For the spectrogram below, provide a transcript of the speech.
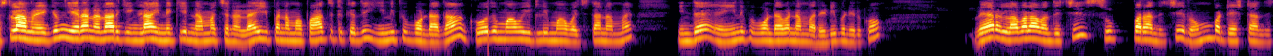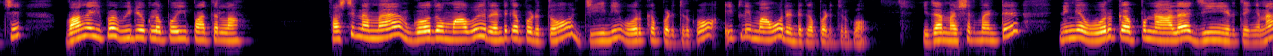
அஸ்லாம் வலைக்கும் யாரா நல்லா இருக்கீங்களா? இன்னைக்கு நம்ம சேனல்ல இப்போ நம்ம பார்த்துட்டு இருக்கிறது இனிப்பு போண்டா தான். கோதுமை மாவு இட்லி மாவு வச்சு தான் நம்ம இந்த இனிப்பு போண்டாவை நம்ம ரெடி பண்ணியிருக்கோம். வேற லெவலாக வந்துச்சு. சூப்பராக இருந்துச்சு. ரொம்ப டேஸ்ட்டாக இருந்துச்சு. வாங்க இப்போ வீடியோக்குள்ளே போய் பார்த்துடலாம் ஃபஸ்ட்டு நம்ம கோதுமை மாவு ரெண்டு கப் எடுத்தோம். ஜீனி ஒரு கப் எடுத்திருக்கோம். இட்லி மாவும் ரெண்டு கப் எடுத்திருக்கோம். இதான் மெஷர்மெண்ட்டு நீங்கள் ஒரு கப்புனால ஜீனி எடுத்தீங்கன்னா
